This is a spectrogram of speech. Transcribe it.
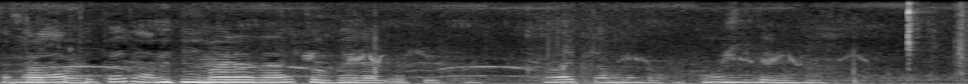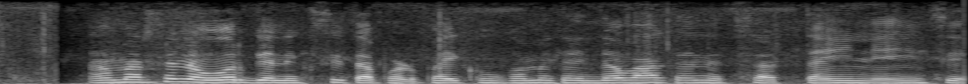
તમારા હાથ પહેર્યા ને? મારા રાતો ભર્યા પછી હોય કે અમુક મસ્તીનું અમારે છે ને ઓર્ગેનિક સીતાફળ પાક્યું. ગમે કઈ દવા કે ને ને ઈ છે.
